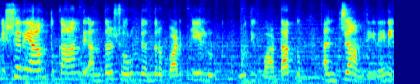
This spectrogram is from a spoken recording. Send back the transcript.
ਕਿ ਸ਼ਰੇਆਮ ਦੁਕਾਨ ਦੇ ਅੰਦਰ ਸ਼ੋਰੂਮ ਦੇ ਅੰਦਰ ਵੜ ਕੇ ਲੁੱਟ ਖੋਹ ਦੀ ਵਾਰਦਾਤ ਨੂੰ ਅੰਜਾਮ ਦੇ ਰਹੇ ਨੇ।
